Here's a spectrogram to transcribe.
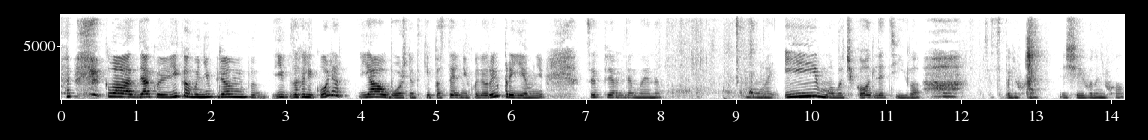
Клас, дякую, Віка. Мені прям і взагалі колір. Я обожнюю такі пастельні кольори, приємні. Це прям для мене. Ой, і молочко для тіла. Зараз це понюхаю. Я ще його не нюхала.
